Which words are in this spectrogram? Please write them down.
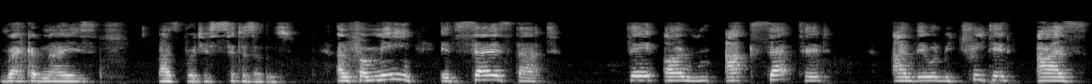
recognized as British citizens. And for me, it says that they are accepted and they will be treated as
